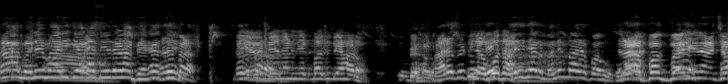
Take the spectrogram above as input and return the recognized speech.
હા મને મારી જગ્યા બે દાડા ભેગા થઈ બે દાડા એક બાજુ બેહાડો મારે બેટું મારી જાય મને મારે પાવું ના પગ ભાઈ ના છો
